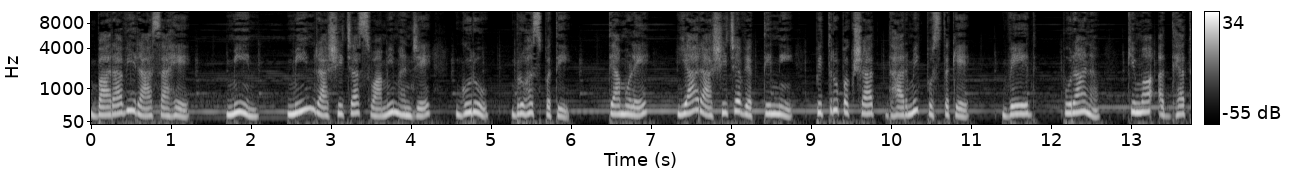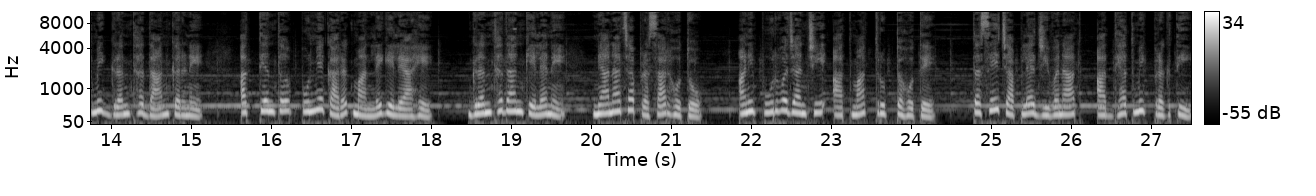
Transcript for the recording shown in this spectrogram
बारावी रास आहे. मीन मीन राशीचा स्वामी म्हणजे गुरु बृहस्पती. त्यामुळे या राशीच्या व्यक्तींनी पितृपक्षात धार्मिक पुस्तके वेद पुराण किंवा आध्यात्मिक ग्रंथ दान करणे अत्यंत पुण्यकारक मानले गेले आहे. ग्रंथदान केल्याने ज्ञानाचा प्रसार होतो आणि पूर्वजांची आत्मा तृप्त होते. तसेच आपल्या जीवनात आध्यात्मिक प्रगती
